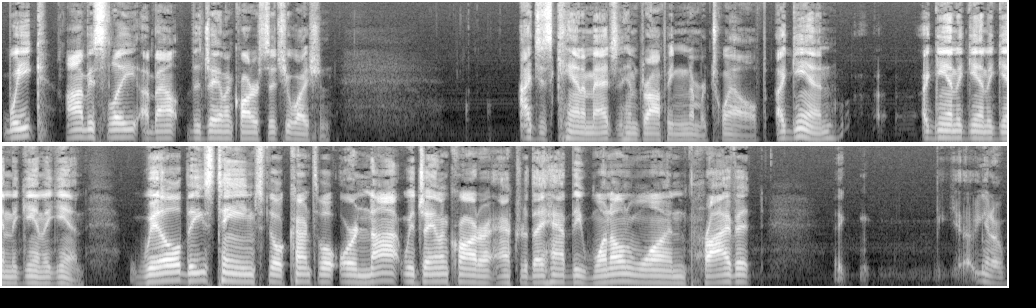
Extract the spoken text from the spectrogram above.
week, obviously, about the Jalen Carter situation. I just can't imagine him dropping number 12. Again, again, again, again, again, again. Will these teams feel comfortable or not with Jalen Carter after they have the one-on-one private, you know,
